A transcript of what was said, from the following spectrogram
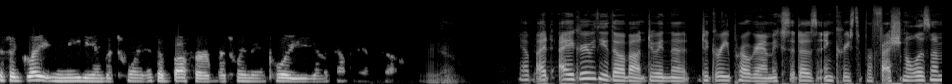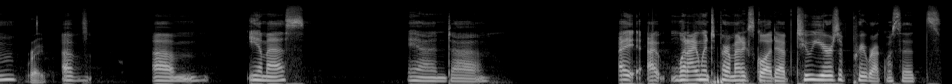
it's a great medium between. It's a buffer between the employee and the company itself. Mhm. Yep. I, I agree with you, though, about doing the degree program because it does increase the professionalism Right. of um, EMS. And uh, I, I, when I went to paramedic school, I'd have two years of prerequisites,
